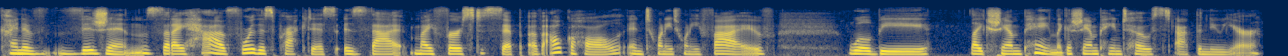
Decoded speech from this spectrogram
kind of visions that I have for this practice is that my first sip of alcohol in 2025 will be like champagne, like a champagne toast at the new year.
